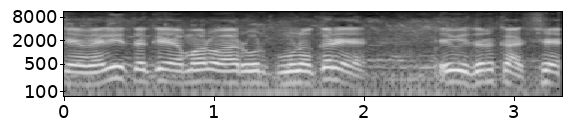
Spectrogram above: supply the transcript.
કે વહેલી તકે અમારો આ રોડ પૂર્ણ કરે એવી દરખાસ્ત છે.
